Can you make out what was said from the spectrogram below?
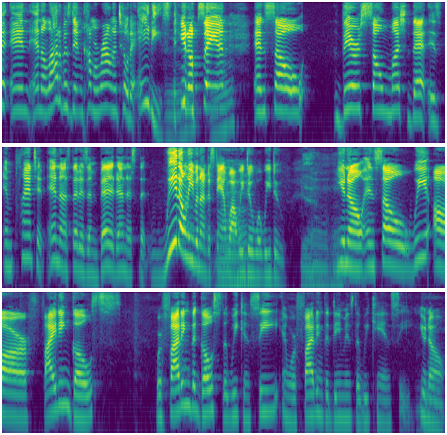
it and and a lot of us didn't come around until the 80s. You know what I'm mm-hmm. saying? Mm-hmm. And so there's so much that is implanted in us that is embedded in us that we don't even understand why we mm-hmm. do what we do Yeah. you know and so we are fighting ghosts we're fighting the ghosts that we can see and we're fighting the demons that we can see you mm. know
